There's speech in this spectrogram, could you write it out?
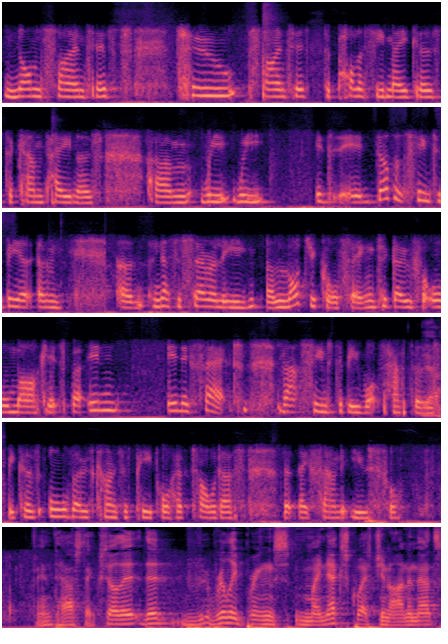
non-scientists, to scientists, to policymakers, to campaigners. Um, we we it, it doesn't seem to be a, um, a necessarily a logical thing to go for all markets, but in in effect, that seems to be what's happened Yeah. because all those kinds of people have told us that they found it useful. Fantastic. So that, that really brings my next question on, and that's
